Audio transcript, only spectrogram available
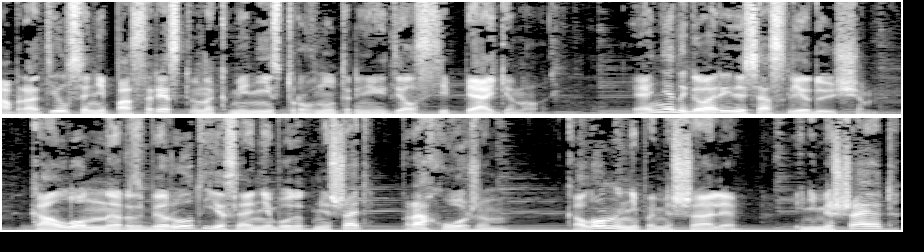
обратился непосредственно к министру внутренних дел Сипягину. И они договорились о следующем. Колонны разберут, если они будут мешать прохожим. Колонны не помешали и не мешают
